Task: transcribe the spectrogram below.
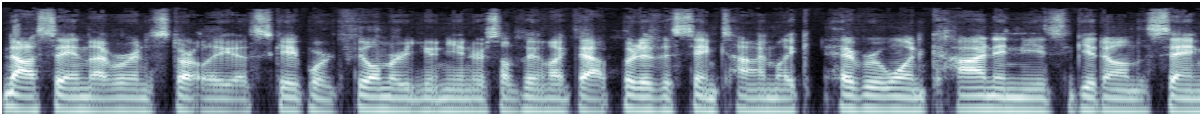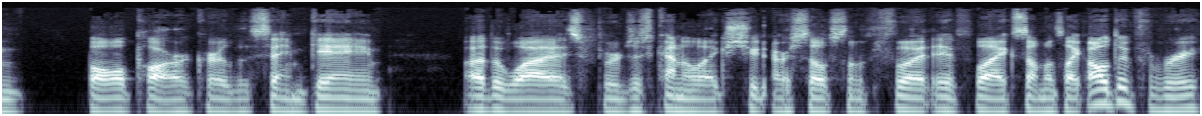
not saying that we're going to start like a skateboard filmer union or something like that, but at the same time, like everyone kind of needs to get on the same ballpark or the same game. Otherwise, we're just kind of like shooting ourselves in the foot if like someone's like, I'll do it for free.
